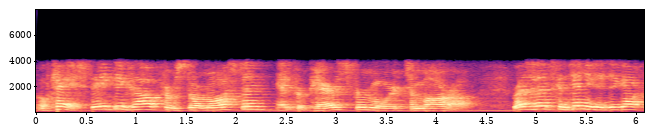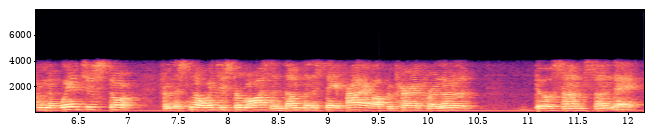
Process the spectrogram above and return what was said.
Okay, state digs out from Storm Austin and prepares for more tomorrow. Residents continue to dig out from the winter storm from the snow winter storm Austin dumped in the state Friday while preparing for another dose on Sunday.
